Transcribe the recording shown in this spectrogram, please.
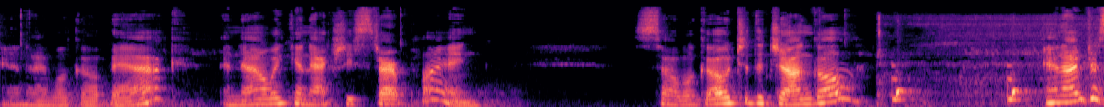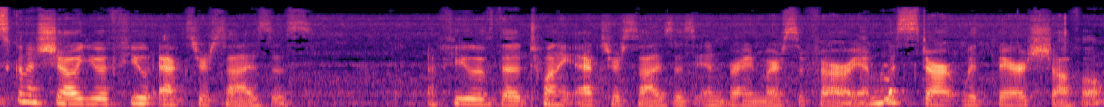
And I will go back, and now we can actually start playing. So we'll go to the jungle, and I'm just going to show you a few exercises, a few of the 20 exercises in Brainware Safari. I'm going to start with Bear Shuffle.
